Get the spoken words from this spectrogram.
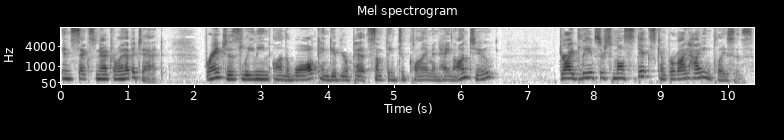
insect's natural habitat. Branches leaning on the wall can give your pet something to climb and hang on to. Dried leaves or small sticks can provide hiding places.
